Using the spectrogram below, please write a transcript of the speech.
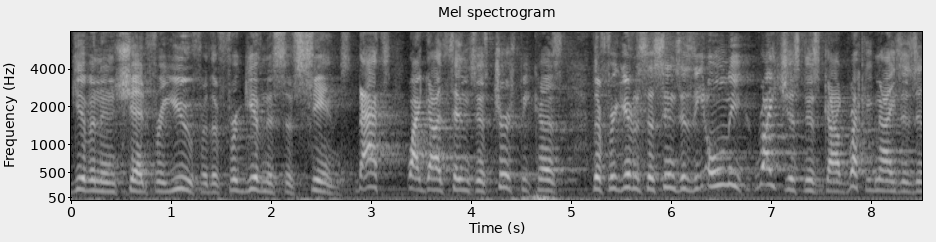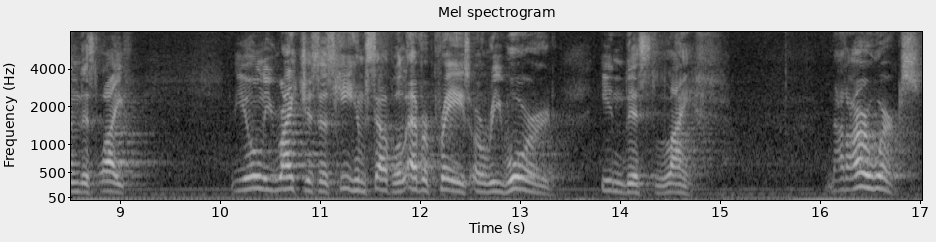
given and shed for you for the forgiveness of sins. That's why God sends his church, because the forgiveness of sins is the only righteousness God recognizes in this life the only righteousness he himself will ever praise or reward in this life. Not our works,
